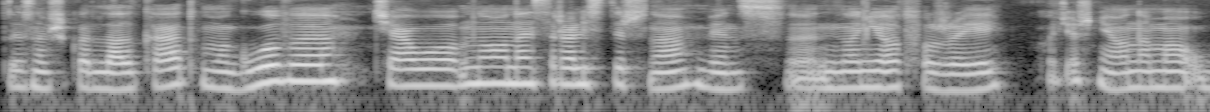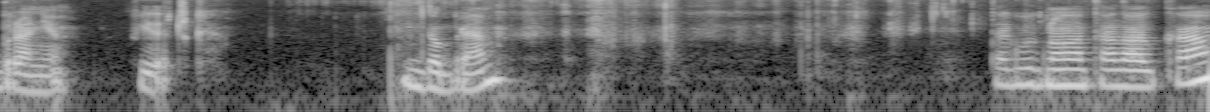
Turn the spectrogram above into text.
To jest na przykład lalka, tu ma głowę, ciało, no ona jest realistyczna, więc y, no nie otworzę jej. Chociaż nie, ona ma ubranie. Chwileczkę. Dobra. Tak wygląda ta lalka.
